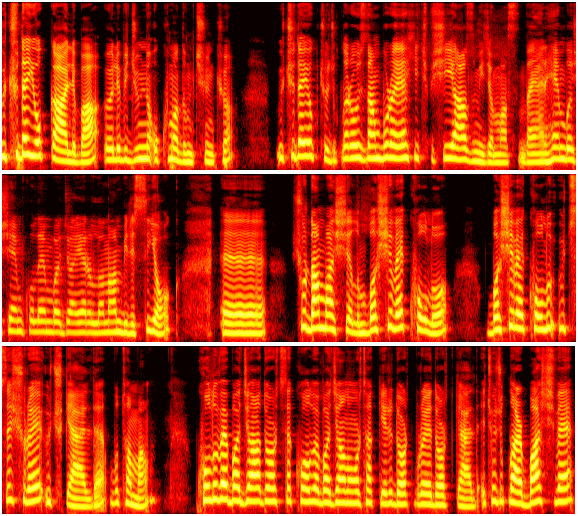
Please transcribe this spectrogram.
üçü de yok galiba. Öyle bir cümle okumadım çünkü. Üçü de yok çocuklar. O yüzden buraya hiçbir şey yazmayacağım aslında. Yani hem başı hem kolu hem bacağı yaralanan birisi yok. Ee, şuradan başlayalım. Başı ve kolu. Başı ve kolu 3 ise şuraya 3 geldi. Bu tamam. Kolu ve bacağı 4 ise kol ve bacağın ortak yeri 4. Buraya 4 geldi. E çocuklar baş ve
